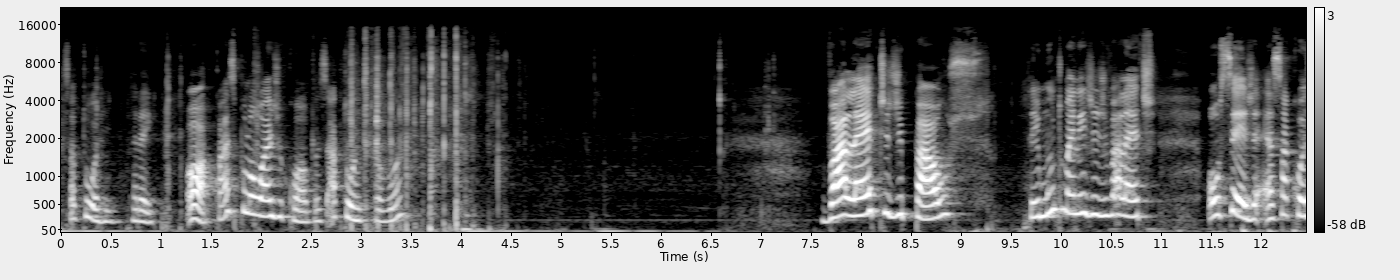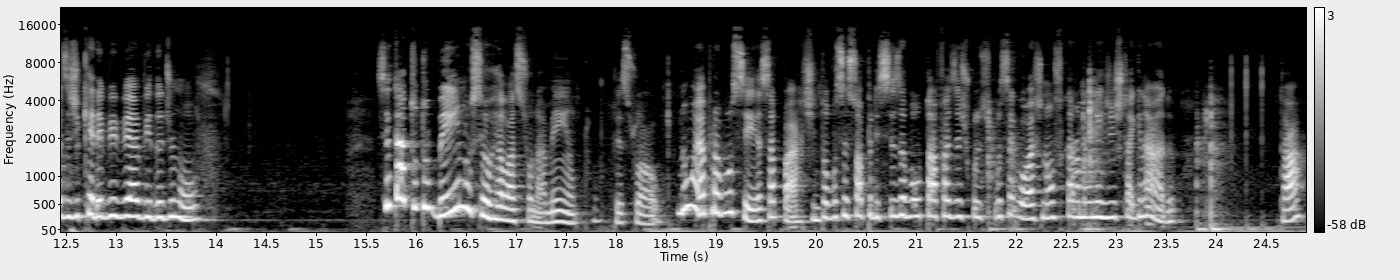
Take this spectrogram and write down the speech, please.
Essa torre. Peraí. Ó, quase pulou o as de copas. A torre, por favor. Valete de paus. Tem muito mais energia de valete. Ou seja, essa coisa de querer viver a vida de novo. Se tá tudo bem no seu relacionamento, pessoal, não é para você essa parte. Então você só precisa voltar a fazer as coisas que você gosta, não ficar numa energia estagnada tá?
